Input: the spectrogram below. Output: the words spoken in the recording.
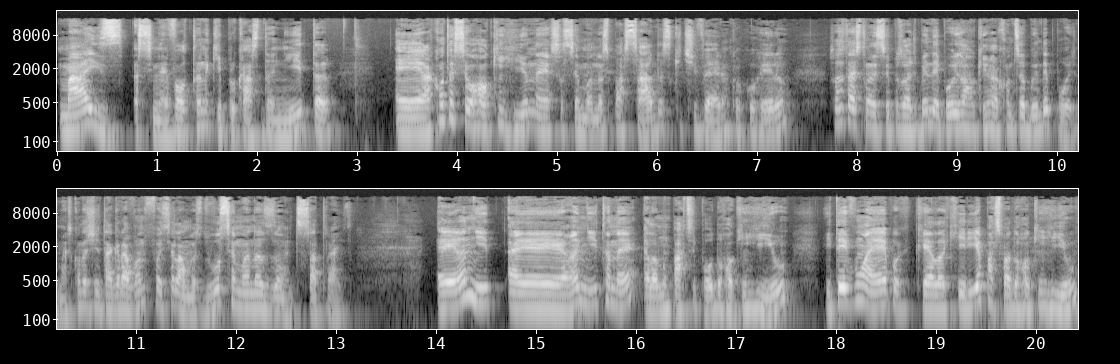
Mas, assim, né, voltando aqui pro caso da Anitta, é, aconteceu o Rock in Rio, né, essas semanas passadas que tiveram, que ocorreram. Se você tá assistindo esse episódio bem depois, o Rock in Rio aconteceu bem depois. Mas quando a gente tá gravando, foi, sei lá, umas duas semanas antes, atrás. É, Anitta, é, Anitta, né, ela não participou do Rock in Rio. E teve uma época que ela queria participar do Rock in Rio.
